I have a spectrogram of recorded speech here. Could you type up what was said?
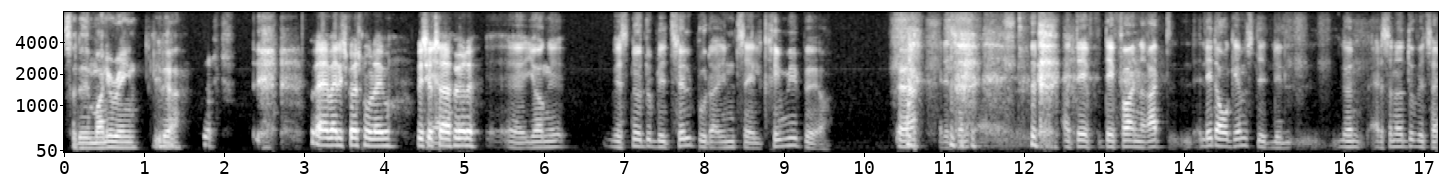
så det er money rain lige Mm. der. Hvad, hvad er dit spørgsmål, Abo? Hvis jeg Ja. tager at høre det. Øh, Junge, hvis nu du bliver tilbudt at indtale krimibøger, Ja. er det sådan, øh, og det, det er for en ret, lidt over gennemsnitlig løn, er det sådan noget, du vil tage?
